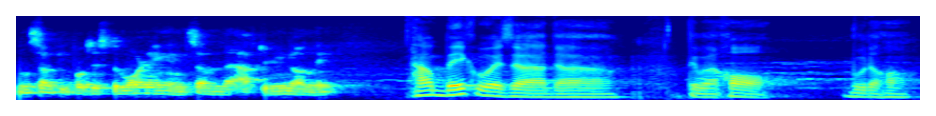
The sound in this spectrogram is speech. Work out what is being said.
and some people just the morning, and some the afternoon only. How big was uh, the, the hall, Buddha hall?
